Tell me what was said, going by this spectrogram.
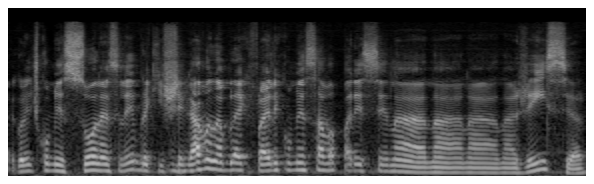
é, quando a gente começou, né? Você lembra que chegava na Black Friday e começava a aparecer na, na, na, na agência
